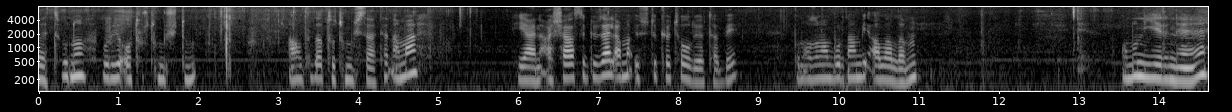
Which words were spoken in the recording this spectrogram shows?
Evet bunu buraya oturtmuştum. Altı da tutmuş zaten ama yani aşağısı güzel ama üstü kötü oluyor tabi. Bunu o zaman buradan bir alalım. Onun yerine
